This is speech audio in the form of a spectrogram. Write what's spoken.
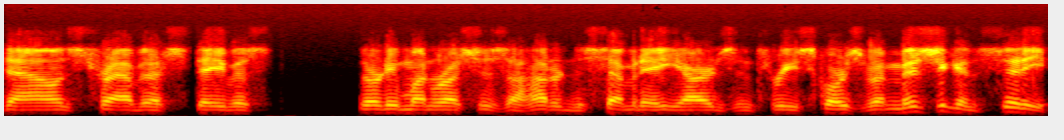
downs. Travis Davis 31 rushes, 178 yards and three scores. But Michigan City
